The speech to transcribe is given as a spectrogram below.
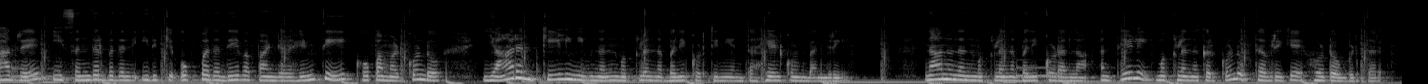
ಆದರೆ ಈ ಸಂದರ್ಭದಲ್ಲಿ ಇದಕ್ಕೆ ಒಪ್ಪದ ದೇವಪಾಂಡ್ಯರ ಹೆಂಡತಿ ಕೋಪ ಮಾಡಿಕೊಂಡು ಯಾರನ್ನು ಕೇಳಿ ನೀವು ನನ್ನ ಮಕ್ಕಳನ್ನು ಬಲಿ ಕೊಡ್ತೀನಿ ಅಂತ ಹೇಳ್ಕೊಂಡು ಬಂದ್ರಿ? ನಾನು ನನ್ನ ಮಕ್ಕಳನ್ನು ಬಲಿ ಕೊಡಲ್ಲ ಅಂಥೇಳಿ ಮಕ್ಕಳನ್ನು ಕರ್ಕೊಂಡು ತವರಿಗೆ ಹೊರಟೋಗ್ಬಿಡ್ತಾರೆ.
